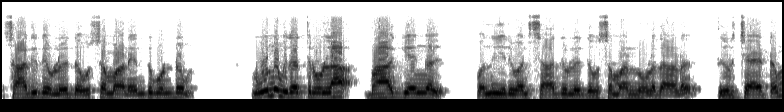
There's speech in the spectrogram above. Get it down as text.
സാധ്യതയുള്ള ഒരു ദിവസമാണ്. എന്തുകൊണ്ടും മൂന്ന് വിധത്തിലുള്ള ഭാഗ്യങ്ങൾ വന്നു സാധ്യതയുള്ള ഒരു ദിവസമാണെന്നുള്ളതാണ് തീർച്ചയായിട്ടും.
